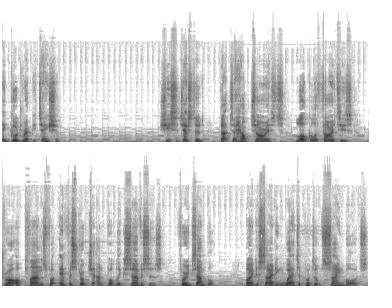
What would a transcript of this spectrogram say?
a good reputation. She suggested that to help tourists, local authorities draw up plans for infrastructure and public services, for example, by deciding where to put up signboards,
